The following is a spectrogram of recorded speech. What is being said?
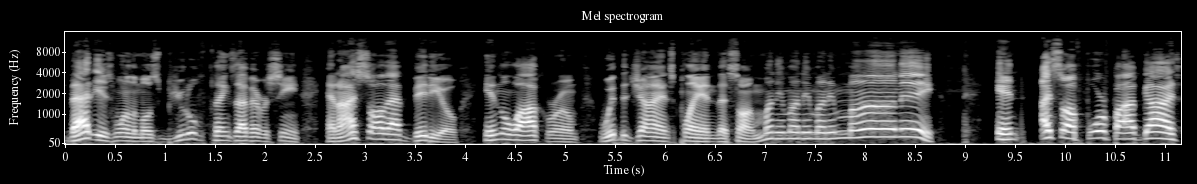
That is one of the most beautiful things I've ever seen. And I saw that video in the locker room with the Giants playing the song Money, Money, Money, Money. And I saw four or five guys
